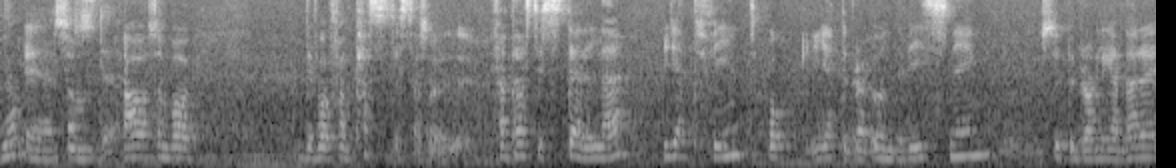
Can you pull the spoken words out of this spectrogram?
Ja, eh, som, just det. Ja, som var, det var fantastiskt. Alltså, fantastiskt ställe, jättefint och jättebra undervisning, superbra ledare,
